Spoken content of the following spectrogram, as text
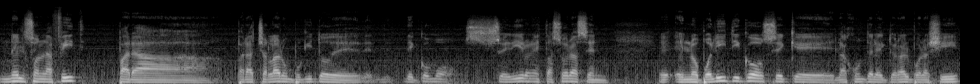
Nelson Lafitte para, para charlar un poquito de, cómo se dieron estas horas en, en, lo político. Sé que la Junta Electoral por allí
